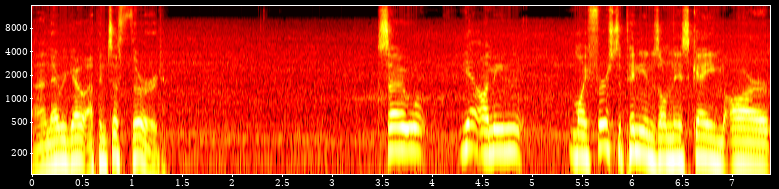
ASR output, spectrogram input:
And there we go, up into third. So, yeah, I mean, my first opinions on this game are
